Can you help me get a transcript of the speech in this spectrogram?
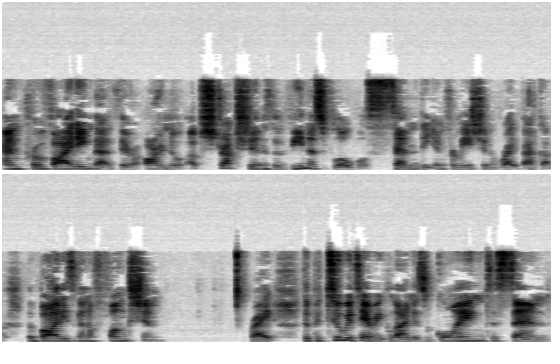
And providing that there are no obstructions, the venous flow will send the information right back up. The body's going to function right? The pituitary gland is going to send,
